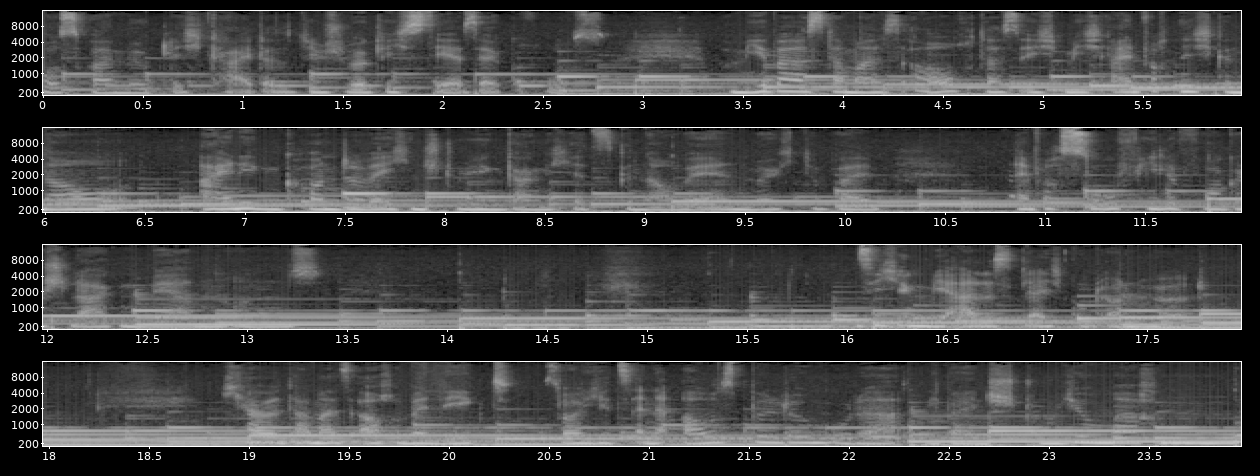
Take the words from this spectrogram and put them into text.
Auswahlmöglichkeit. Also die ist wirklich sehr, sehr groß. Bei mir war es damals auch, dass ich mich einfach nicht genau einigen konnte, welchen Studiengang ich jetzt genau wählen möchte, weil einfach so viele vorgeschlagen werden und sich irgendwie alles gleich gut anhört. Ich habe damals auch überlegt, soll ich jetzt eine Ausbildung oder lieber ein Studium machen?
